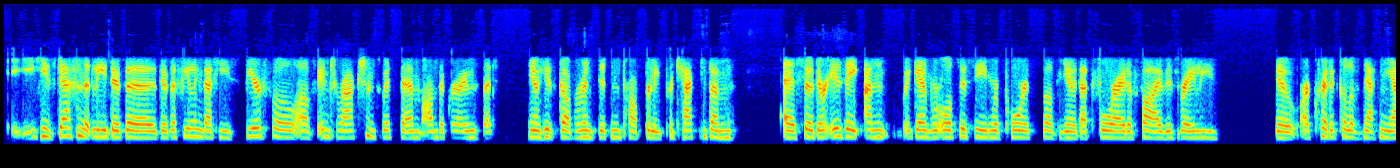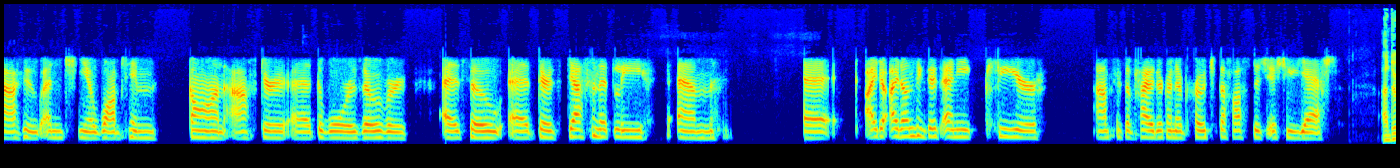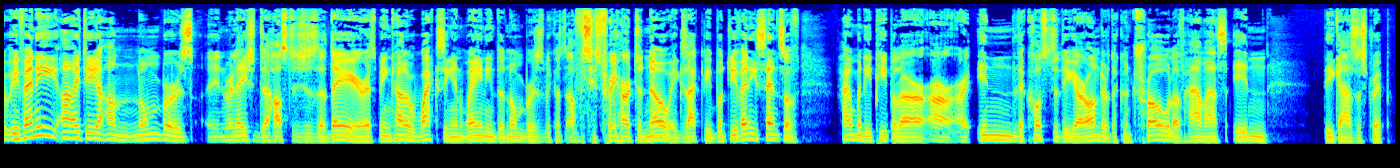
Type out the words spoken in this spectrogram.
he's definitely there's a there's a feeling that he's fearful of interactions with them on the grounds that you know his government didn't properly protect them uh, so there is a, and again, we're also seeing reports of, you know, that four out of five Israelis, you know, are critical of Netanyahu and, you know, want him gone after uh, the war is over. Uh, so uh, there's definitely, um, uh, I, I don't think there's any clear answers of how they're going to approach the hostage issue yet. And do we have any idea on numbers in relation to hostages that are there? It's been kind of waxing and waning the numbers because obviously it's very hard to know exactly. But do you have any sense of how many people are, are, are in the custody or under the control of Hamas in the Gaza Strip?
